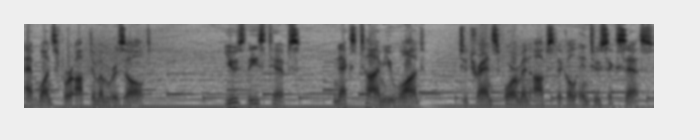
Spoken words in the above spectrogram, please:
at once for optimum result. Use these tips next time you want to transform an obstacle into success.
